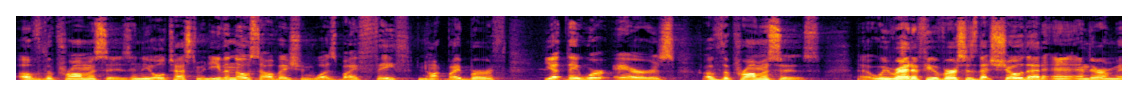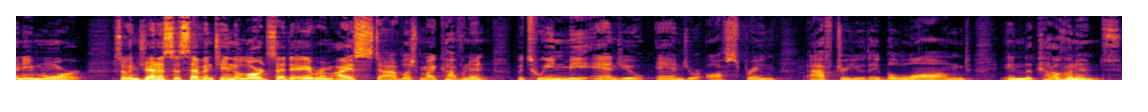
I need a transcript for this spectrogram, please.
of the promises in the Old Testament. Even though salvation was by faith, not by birth, yet they were heirs of the promises. We read a few verses that show that, and there are many more. So in Genesis 17, the Lord said to Abram, I establish my covenant between me and you and your offspring after you. They belonged in the covenant.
